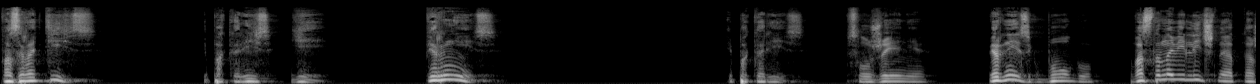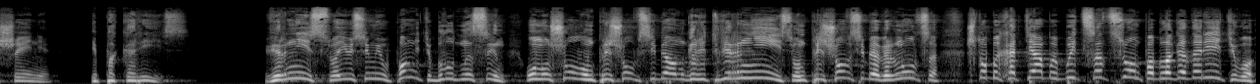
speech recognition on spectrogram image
Возвратись и покорись ей. Вернись и покорись в служение. Вернись к Богу. Восстанови личные отношения и покорись. Вернись в свою семью. Помните, блудный сын, он ушел, он пришел в себя, он говорит, вернись. Он пришел в себя, вернулся, чтобы хотя бы быть с отцом, поблагодарить его.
